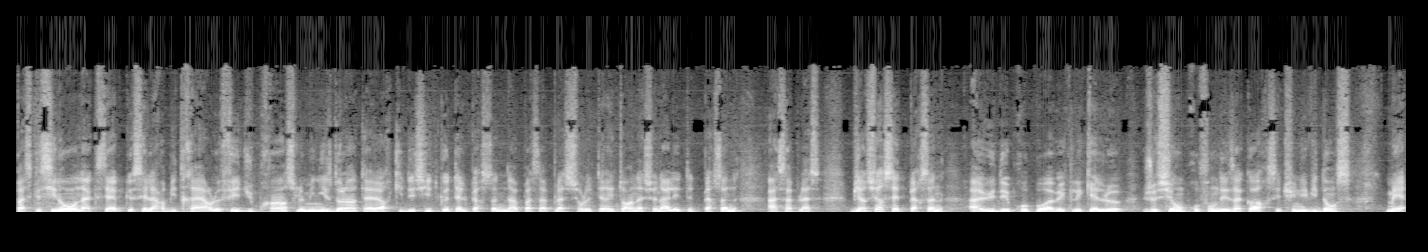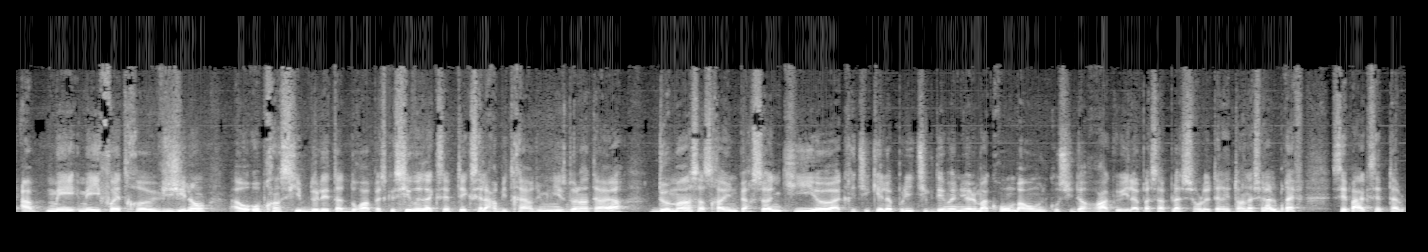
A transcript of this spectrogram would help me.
Parce que sinon, on accepte que c'est l'arbitraire, le fait du prince, le ministre de l'Intérieur, qui décide que telle personne n'a pas sa place sur le territoire national et telle personne a sa place. Bien sûr, cette personne a eu des propos avec lesquels je suis en profond désaccord, c'est une évidence. Mais, ah, il faut être vigilant au, principe de l'état de droit. Parce que si vous acceptez que c'est l'arbitraire du ministre de l'Intérieur, demain, ça sera une personne qui euh, a critiqué la politique d'Emmanuel Macron. Bah, on considérera qu'il n'a pas sa place sur le territoire national. Bref, c'est pas acceptable.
